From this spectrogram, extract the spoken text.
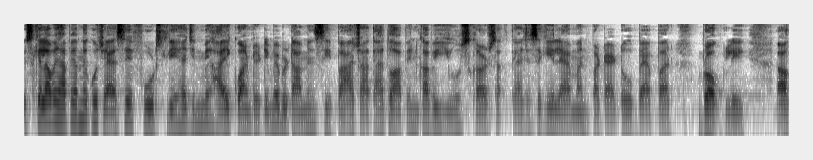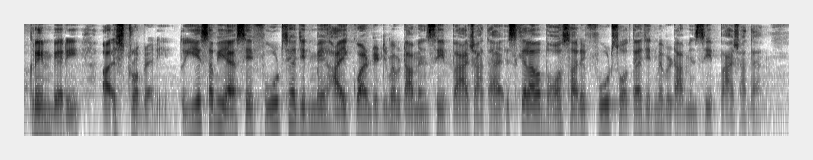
इसके अलावा यहाँ पे हमने कुछ ऐसे फूड्स लिए हैं जिनमें हाई क्वांटिटी में विटामिन सी पाया जाता है तो आप इनका भी यूज़ कर सकते हैं, जैसे कि lemon potato pepper broccoli cranberry strawberry तो ये सभी ऐसे फूड्स हैं जिनमें हाई क्वांटिटी में विटामिन सी पाया जाता है। इसके अलावा बहुत सारे फूड्स होते हैं जिनमें विटामिन सी पाया जाता है।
